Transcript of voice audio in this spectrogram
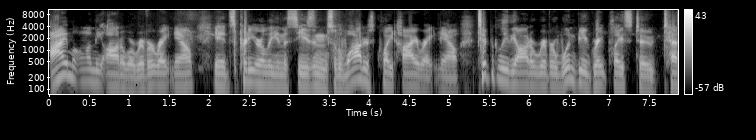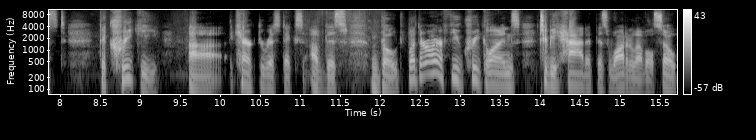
I'm on the Ottawa River right now. It's pretty early in the season, so the water's quite high right now. Typically, the Ottawa River wouldn't be a great place to test the creaky uh, characteristics of this boat, but there are a few creek lines to be had at this water level. So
